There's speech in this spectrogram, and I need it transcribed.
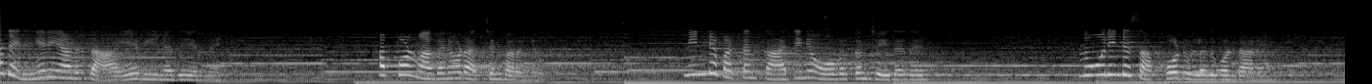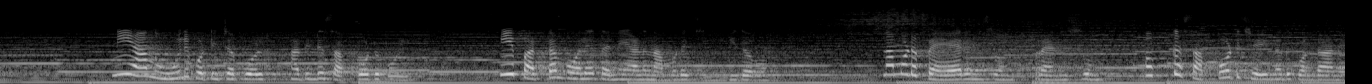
അതെങ്ങനെയാണ് താഴെ വീണത് എന്ന്? അപ്പോൾ മകനോട് അച്ഛൻ പറഞ്ഞു നിന്റെ പട്ടം കാറ്റിനെ ഓവർകം ചെയ്തത് നൂലിന്റെ സപ്പോർട്ട് ഉള്ളത് കൊണ്ടാണ്. നീ ആ നൂൽ പൊട്ടിച്ചപ്പോൾ അതിന്റെ സപ്പോർട്ട് പോയി. ഈ പട്ടം പോലെ തന്നെയാണ് നമ്മുടെ ജീവിതവും. നമ്മുടെ പേരൻസും ഫ്രണ്ട്സും ഒക്കെ സപ്പോർട്ട് ചെയ്യുന്നത് കൊണ്ടാണ്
